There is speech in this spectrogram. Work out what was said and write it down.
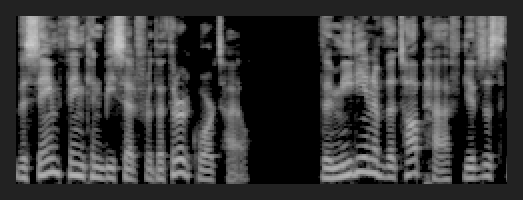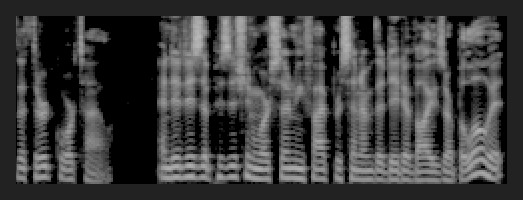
The same thing can be said for the third quartile. The median of the top half gives us the third quartile, and it is a position where 75% of the data values are below it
